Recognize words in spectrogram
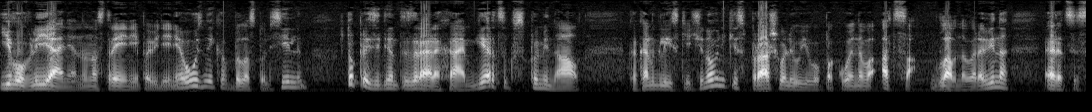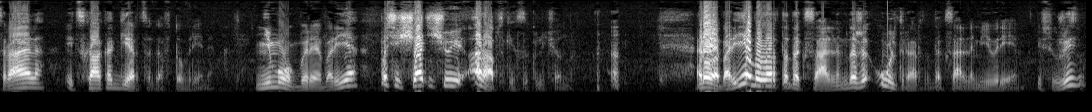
Его влияние на настроение и поведение узников было столь сильным, что президент Израиля Хайм Герцог вспоминал, как английские чиновники спрашивали у его покойного отца, главного раввина Эрец Исраэля Ицхака Герцога в то время. не мог бы Ре посещать еще и арабских заключенных. Ре был ортодоксальным, даже ультраортодоксальным евреем, и всю жизнь,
